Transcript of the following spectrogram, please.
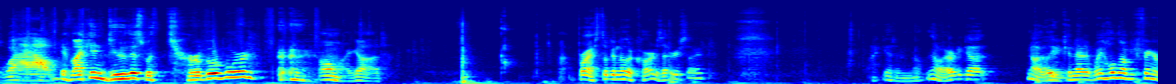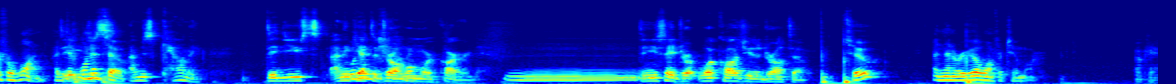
Wow. If I can do this with Turbo Board, oh my god. Bro, I still get another card. Is that your side? I get another. No, I already got. No, I laid kinetic. Wait, hold up your finger for one. I did, one just, and two. I'm just counting. Did you? I think What you are have to draw counting? one more card. Mm, Didn't you say draw, what caused you to draw two? two, and then reveal one for two more. Okay,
